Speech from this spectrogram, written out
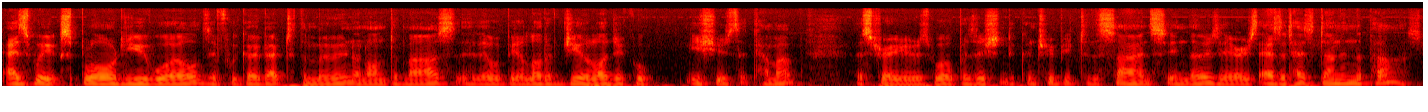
As we explore new worlds, if we go back to the moon and onto Mars, there will be a lot of geological issues that come up. Australia is well positioned to contribute to the science in those areas as it has done in the past.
